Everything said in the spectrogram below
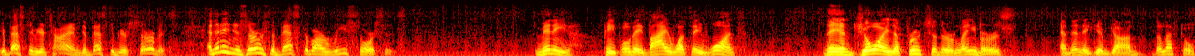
Your best of your time, the best of your service. And then he deserves the best of our resources. Many people, they buy what they want, they enjoy the fruits of their labors, and then they give God the leftovers.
